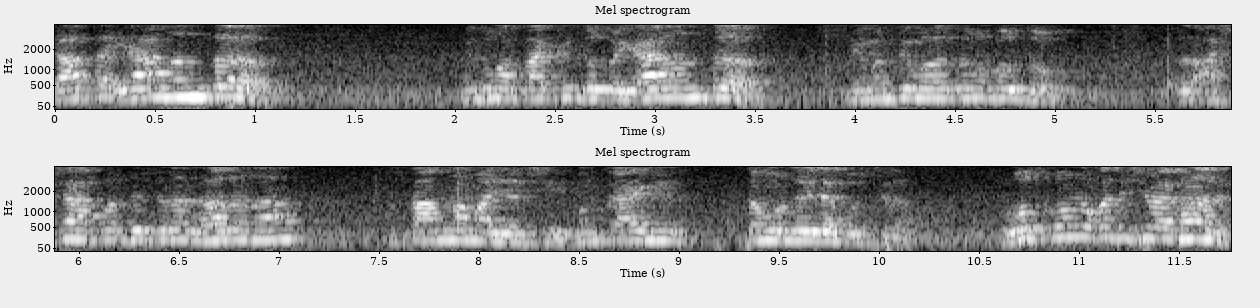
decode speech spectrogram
या आता यानंतर मी तुम्हाला ताकीद देतो यानंतर मी मंत्रिमंडळासमोर बोलतो. जर अशा पद्धतीनं झालं ना तर सामना माझ्याशी. मग काय मी समोर जाईल या गोष्टीला. रोज कोण लोकांच्या शिवाय खाणार आहे?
